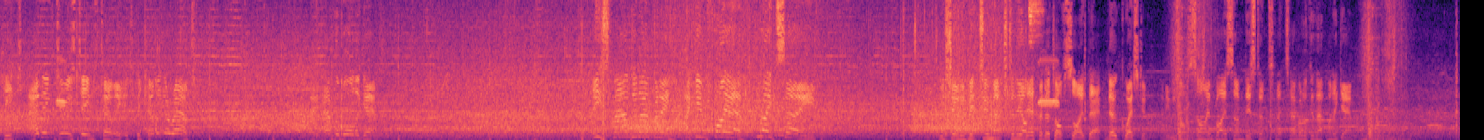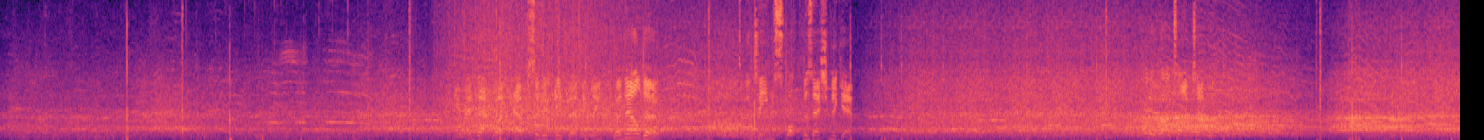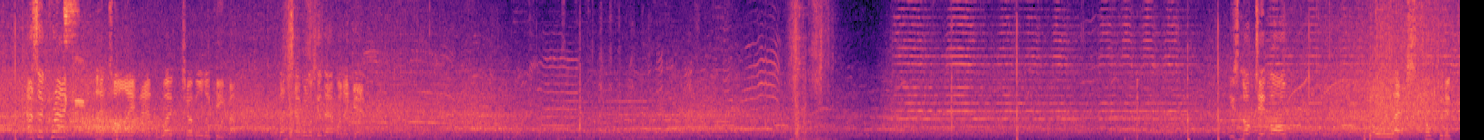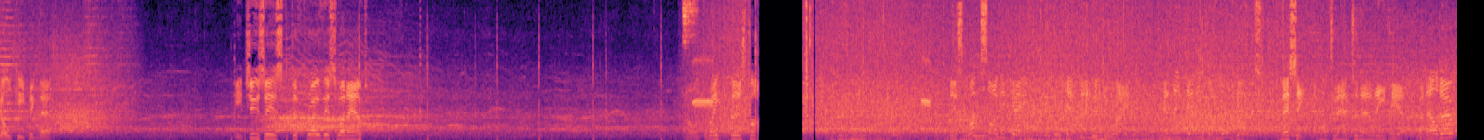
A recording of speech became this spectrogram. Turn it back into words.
Keeps adding to his team's tally. It's becoming a rout. They have the ball again. He's found an opening. Back in fire. Great save. He showed a bit too much to the off definite offside there, no question. And he was offside by some distance. Let's have a look at that one again. He read that one absolutely perfectly. Ronaldo. The team swap possession again. What a well-timed tackle. Has a crack. That's high and won't trouble the keeper. Let's have a look at that one again. It long. Oh, that's confident goalkeeping there. He chooses to throw this one out. Oh, great first time. This one-sided game will get back underway. Can they get even more goals? Messi, they want to add to their lead here. Ronaldo.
